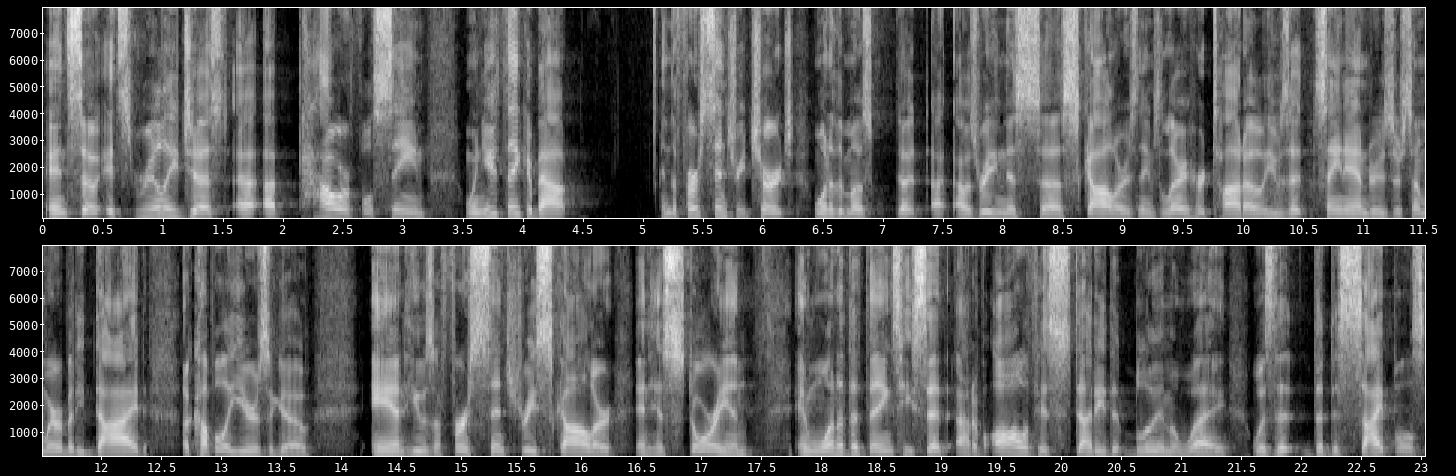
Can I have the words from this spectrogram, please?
And so it's really just a, a powerful scene. When you think about in the first century church, one of the most, uh, I was reading this uh, scholar, his name's Larry Hurtado. He was at St. Andrews or somewhere, but he died a couple of years ago. And he was a first century scholar and historian. And one of the things he said out of all of his study that blew him away was that the disciples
